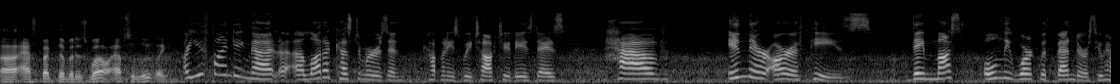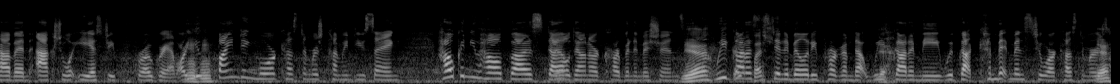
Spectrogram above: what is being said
uh, aspect of it as well. Absolutely. Are you finding that a- a lot of customers and companies we talk to these days have in their RFPs, they must only work with vendors who have an actual ESG program. Are you Mhm. finding more customers coming to you saying, how can you help us dial down our carbon emissions? Yeah. We've got Good a question. sustainability program that we've Yeah. got to meet. We've got commitments to our customers. Yeah.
